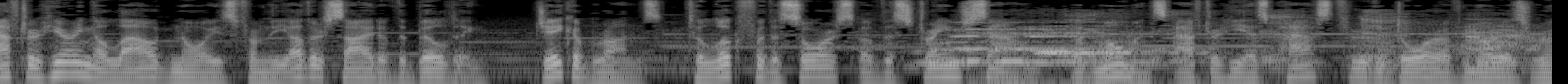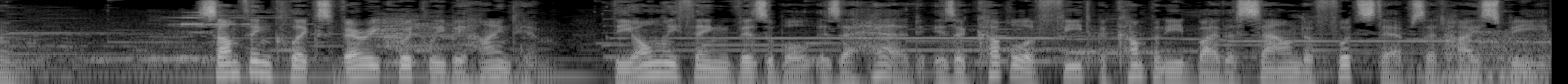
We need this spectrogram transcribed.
After hearing a loud noise from the other side of the building, Jacob runs to look for the source of the strange sound, but moments after he has passed through the door of Noah's room. Something clicks very quickly behind him, the only thing visible is ahead is a couple of feet accompanied by the sound of footsteps at high speed.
